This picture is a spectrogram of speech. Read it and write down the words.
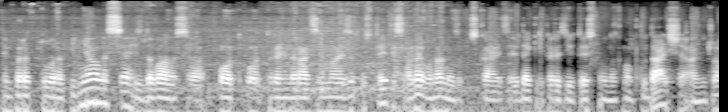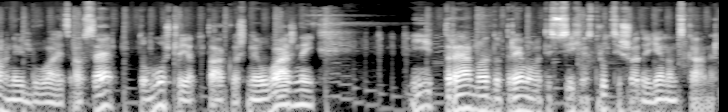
Температура піднялася і здавалося, от-от регенерація має запуститися, але вона не запускається. Я декілька разів тиснув на кнопку далі, а нічого не відбувається. А все тому, що я також неуважний і треба дотримуватись всіх інструкцій, що дає нам сканер.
